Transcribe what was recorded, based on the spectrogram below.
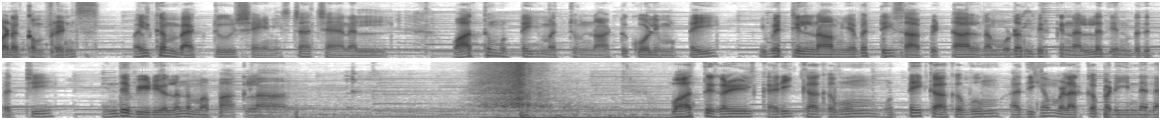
வணக்கம் friends welcome back to Shinista channel வாத்து முட்டை மற்றும் நாட்டுக்கோழி முட்டை இவற்றில் நாம் எவற்றை சாப்பிட்டால் நம் உடம்பிற்கு நல்லது என்பது பற்றி இந்த வீடியோவில் நம்ம பார்க்கலாம். வாத்துகள் கறிக்காகவும் முட்டைக்காகவும் அதிகம் வளர்க்கப்படுகின்றன.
